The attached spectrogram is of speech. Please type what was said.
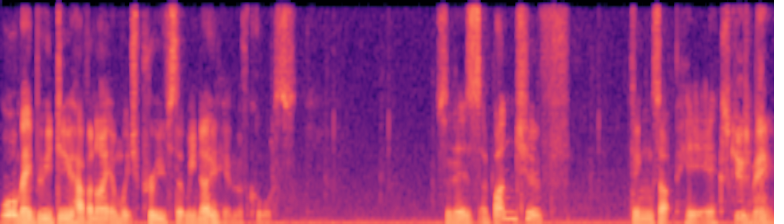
Or maybe we do have an item which proves that we know him, of course. So there's a bunch of things up here. Excuse me.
